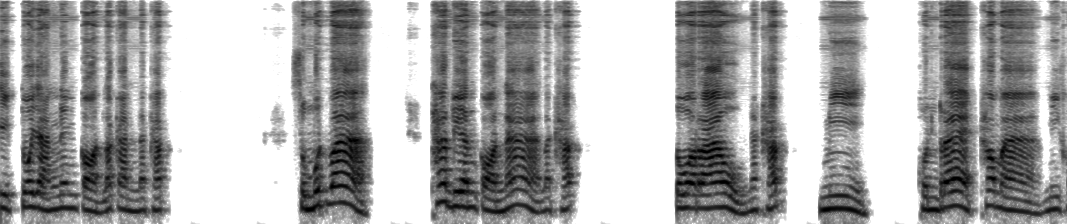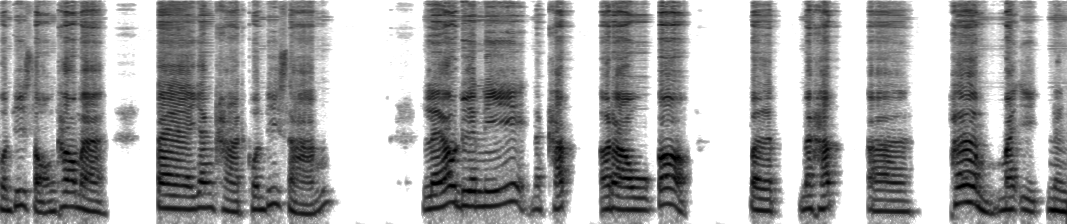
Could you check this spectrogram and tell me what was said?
อีกตัวอย่างหนึ่งก่อนละกันนะครับ สมมุติว่าถ้าเดือนก่อนหน้านะครับ ตัวเรานะครับ มีคนแรกเข้ามา มีคนที่สองเข้ามา แต่ยังขาดคนที่สามแล้วเดือนนี้นะครับ เราก็เปิดนะครับเพิ่มมาอีกหนึ่ง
